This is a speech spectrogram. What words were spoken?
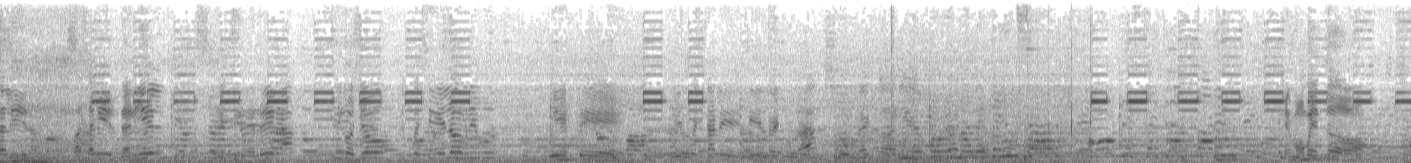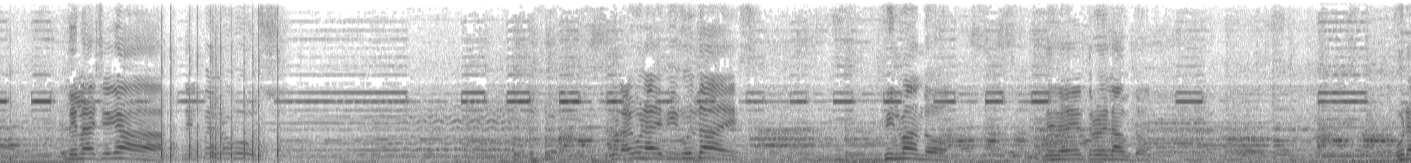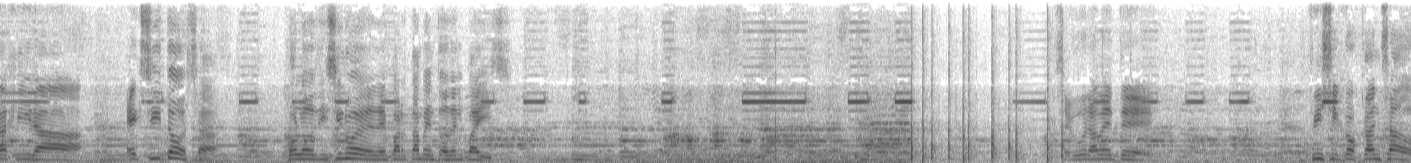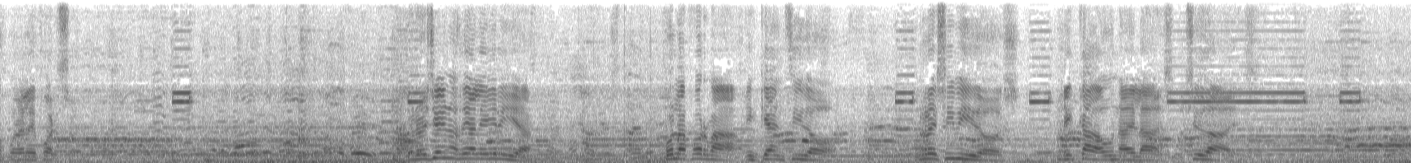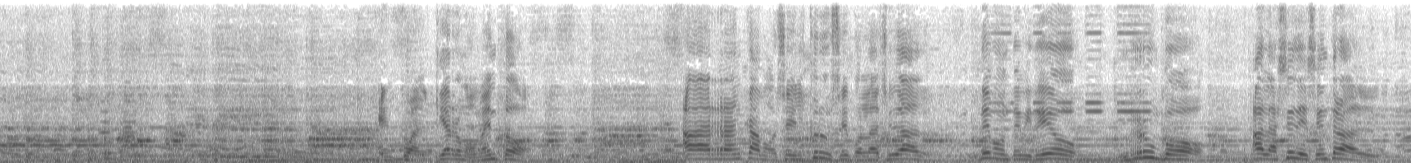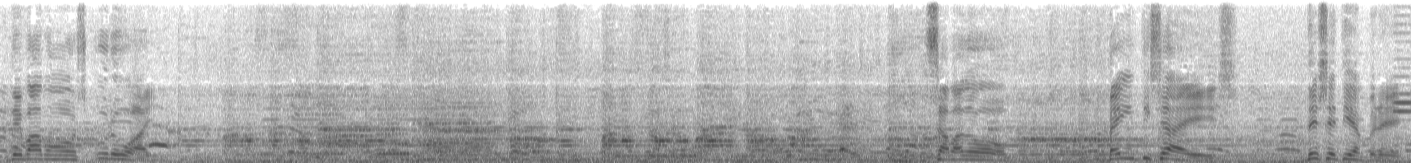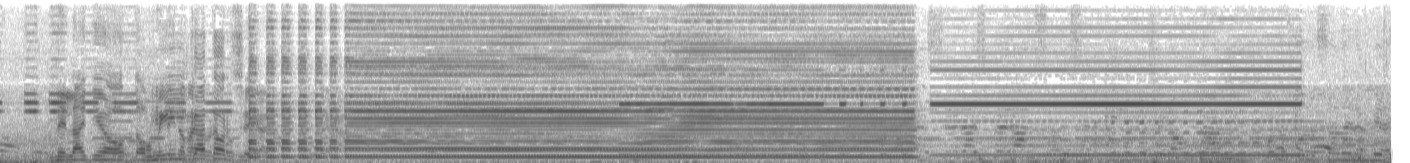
va a salir Daniel este, Herrera, sigo yo, después sigue el ómnibus y este y después sale, sigue el resto, ¿verdad? Perfecto, Daniel. El momento de la llegada del Pedro Bus. Con algunas dificultades. Filmando desde adentro del auto. Una gira exitosa por los 19 departamentos del país. Seguramente físicos cansados por el esfuerzo, pero llenos de alegría por la forma en que han sido recibidos en cada una de las ciudades. En cualquier momento arrancamos el cruce por la ciudad de Montevideo rumbo a la sede central de Vamos Uruguay. Sábado 26 de septiembre del año 2014.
